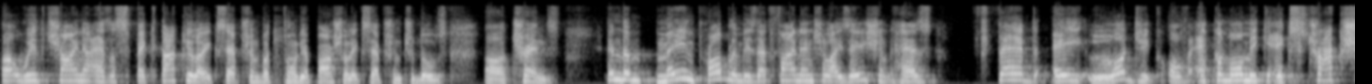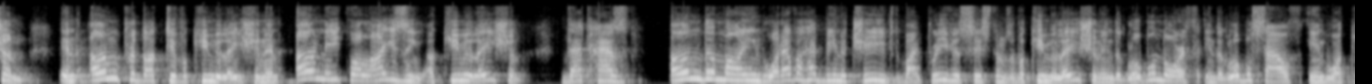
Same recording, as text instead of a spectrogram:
uh, with China as a spectacular exception, but only a partial exception to those uh, trends. And the main problem is that financialization has fed a logic of economic extraction and unproductive accumulation and unequalizing accumulation that has undermined whatever had been achieved by previous systems of accumulation in the global north, in the global south, in what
